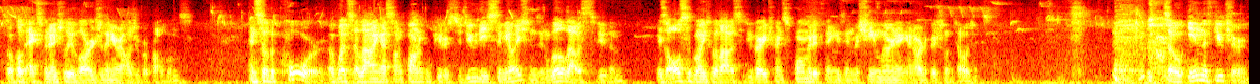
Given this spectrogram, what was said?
so-called exponentially large linear algebra problems. And so the core of what's allowing us on quantum computers to do these simulations and will allow us to do them is also going to allow us to do very transformative things in machine learning and artificial intelligence. So in the future,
